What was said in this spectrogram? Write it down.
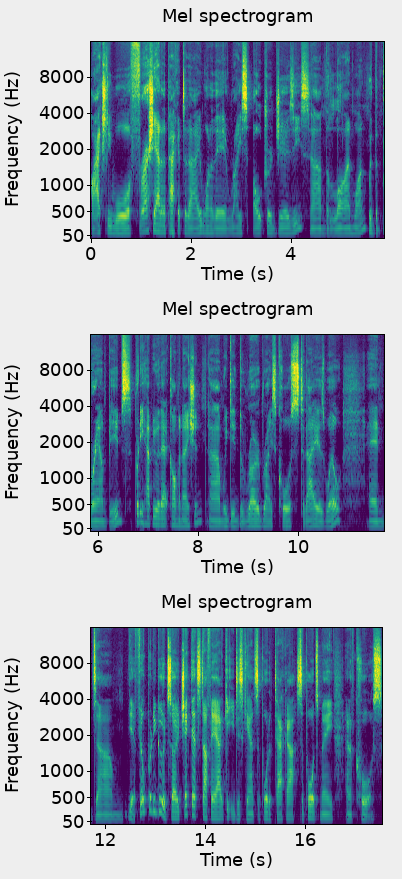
I actually wore fresh out of the packet today one of their race ultra jerseys, um, the lime one with the brown bibs. Pretty happy with that combination. Um, we did the road race course today as well and um, yeah, feel pretty good. So check that stuff out, get your discount, support Attaquer, supports me, and of course,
